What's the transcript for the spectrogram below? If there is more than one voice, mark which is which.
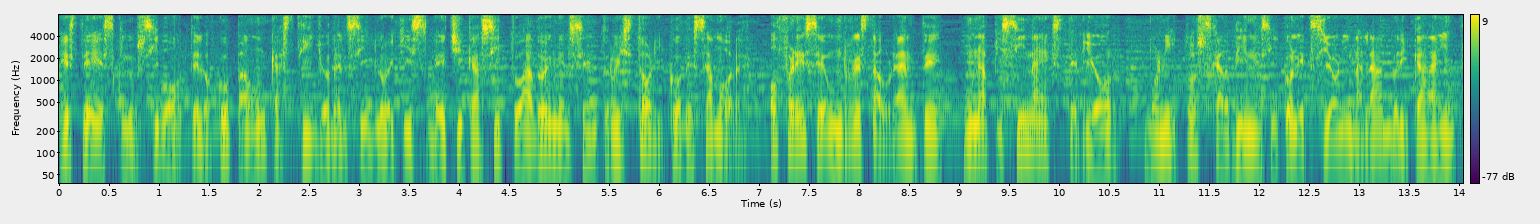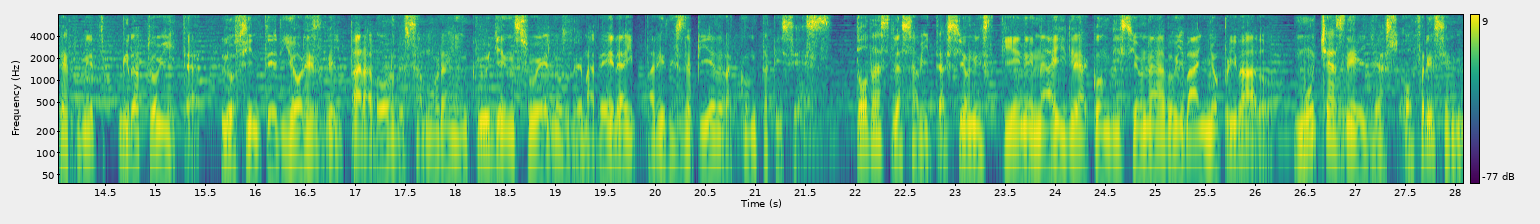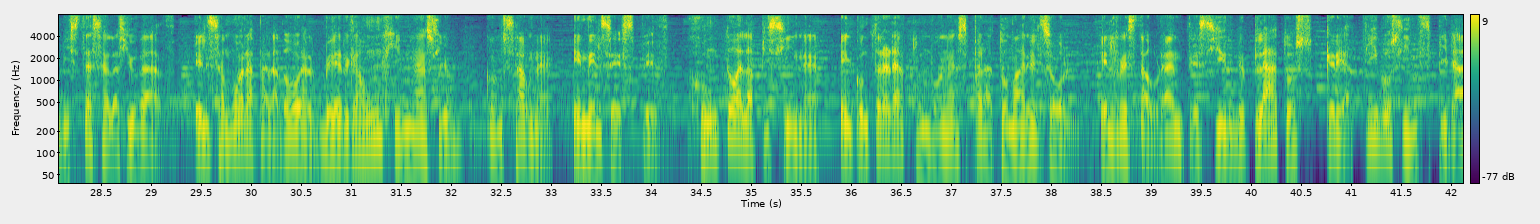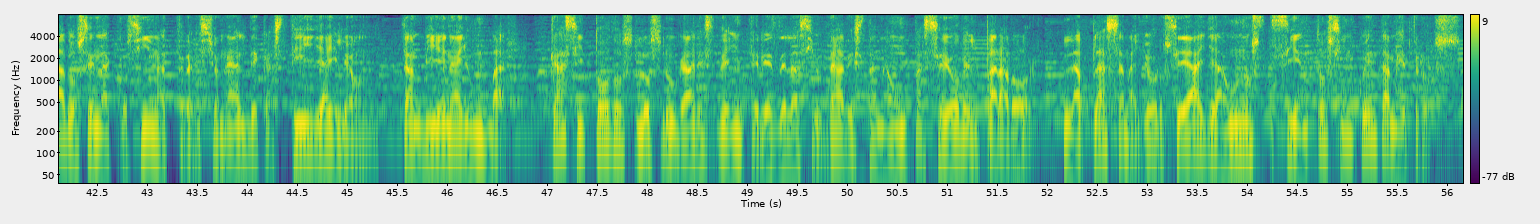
Speaker 1: Este exclusivo hotel ocupa un castillo del siglo XB chica situado en el centro histórico de Zamora. Ofrece un restaurante, una piscina exterior, bonitos jardines y conexión inalámbrica a internet gratuita. Los interiores del parador de Zamora incluyen suelos de madera y paredes de piedra con tapices. Todas las habitaciones tienen aire acondicionado y baño privado. Muchas de ellas ofrecen vistas a la ciudad. El Zamora Parador alberga un gimnasio, con sauna, en el césped. Junto a la piscina, encontrará tumbonas para tomar el sol. El restaurante sirve platos creativos inspirados en la cocina tradicional de Castilla y León. También hay un bar. Casi todos los lugares de interés de la ciudad están a un paseo del parador. La Plaza Mayor se halla a unos 150 metros.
